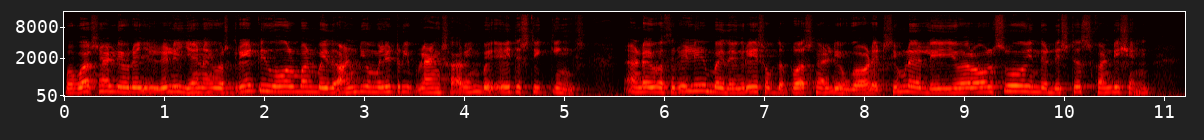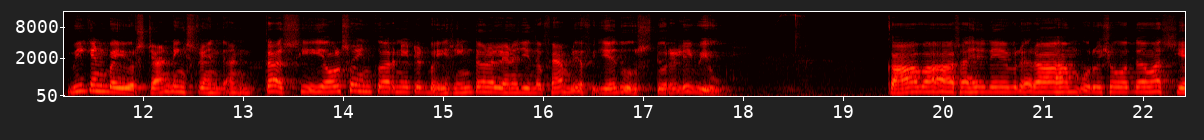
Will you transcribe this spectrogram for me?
For personality of religion, I was greatly overwhelmed by the undue military plans arranged by atheistic kings, and I was relieved by the grace of the personality of God. Similarly, you are also in the distressed condition, weakened by your standing strength, and thus He also incarnated by His internal energy in the family of Yadus to relieve you. कावासहिदेव्रराहं पुरुषोत्तमस्य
